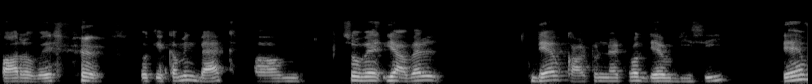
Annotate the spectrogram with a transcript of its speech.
far away. okay, coming back. Um, so well, yeah, well, they have Cartoon Network, they have DC, they have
